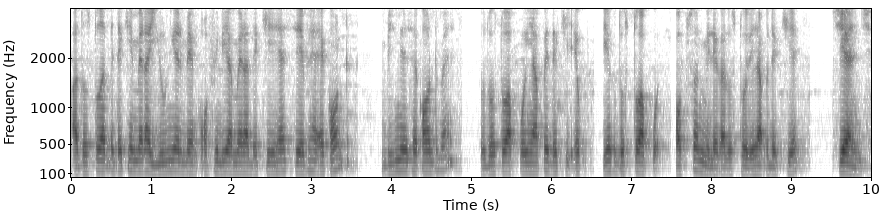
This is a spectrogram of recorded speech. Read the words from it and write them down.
और दोस्तों यहाँ पे देखिए मेरा यूनियन बैंक ऑफ़ इंडिया मेरा देखिए है सेव है अकाउंट बिज़नेस अकाउंट में। तो दोस्तों आपको यहाँ पे देखिए एक, एक दोस्तों आपको ऑप्शन मिलेगा दोस्तों यहाँ पे देखिए चेंज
